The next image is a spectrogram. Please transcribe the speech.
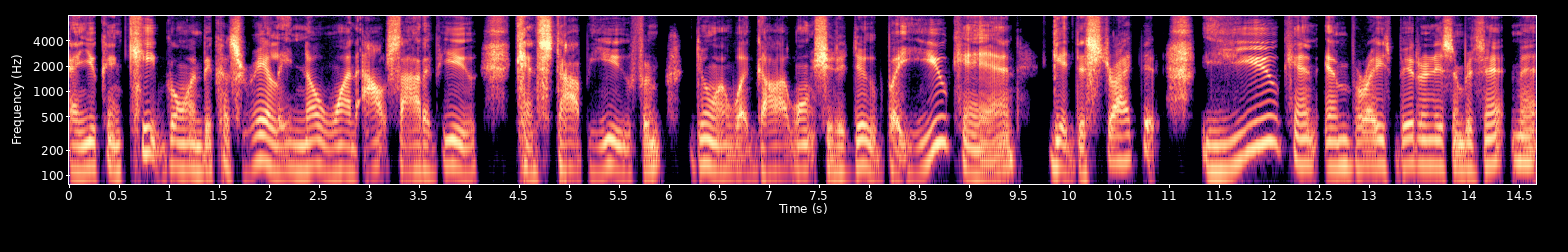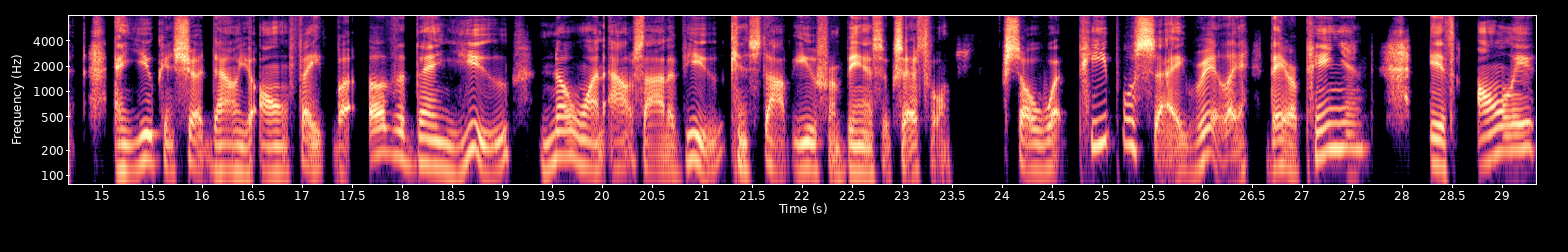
And you can keep going because really no one outside of you can stop you from doing what God wants you to do. But you can get distracted. You can embrace bitterness and resentment and you can shut down your own faith. But other than you, no one outside of you can stop you from being successful. So, what people say, really, their opinion is only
